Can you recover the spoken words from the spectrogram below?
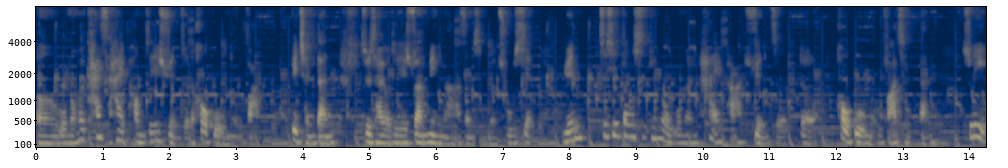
呃，我们会开始害怕我们这些选择的后果我们无法被承担，所以才有这些算命啊什么什么的出现。原这些都是因为我们害怕选择的后果我们无法承担，所以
